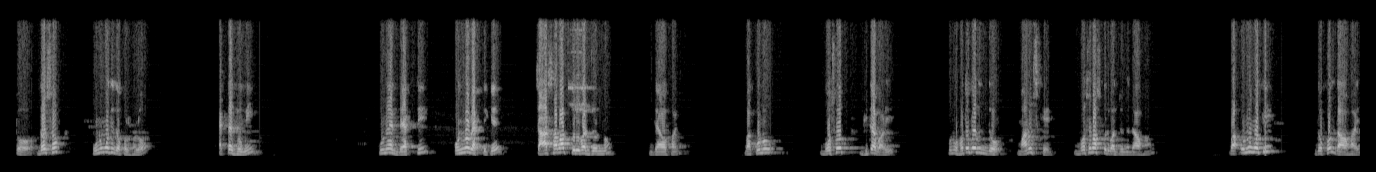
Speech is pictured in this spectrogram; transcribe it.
তো দর্শক, অনুমতি দখল হলো একটা জমি কোনো এক ব্যক্তি অন্য ব্যক্তিকে চাষাবাদ করিবার জন্য দেওয়া হয় বা কোনো বসত ভিটা বাড়ি, কোনো হতদরিদ্র মানুষকে বসবাস করিবার জন্য দেওয়া হয় বা অনুমতি দখল দেওয়া হয়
